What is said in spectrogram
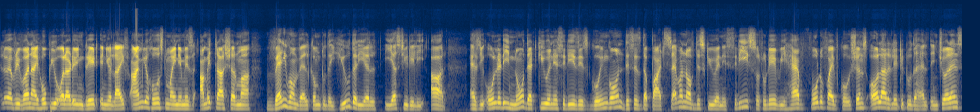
Hello everyone, I hope you all are doing great in your life. I'm your host, my name is Amit Raj Sharma. Very warm welcome to the You the Real, Yes You Really Are. As you already know that Q&A series is going on, this is the part 7 of this Q&A series. So today we have 4 to 5 questions, all are related to the health insurance.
